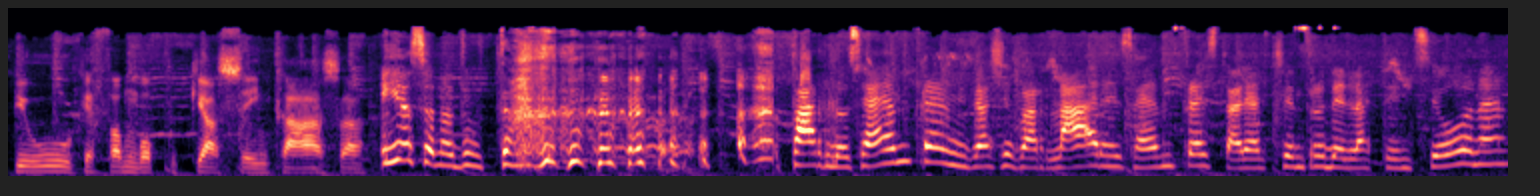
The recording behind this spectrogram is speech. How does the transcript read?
più che fa un po' più chiasse in casa. Io sono tutto. Parlo sempre, mi piace parlare sempre, stare al centro dell'attenzione.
